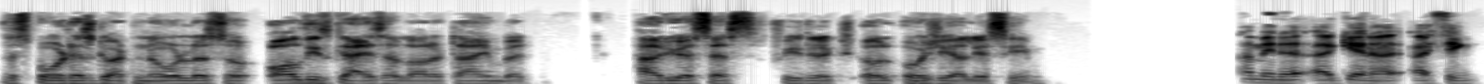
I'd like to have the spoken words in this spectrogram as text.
the sport has gotten older, so all these guys have a lot of time. But how do you assess Felix Auger-Aliassime? I mean, again, I, I think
